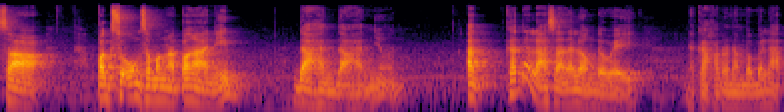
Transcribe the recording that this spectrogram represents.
sa pagsuong sa mga panganib, dahan-dahan yon. At kadalasan along the way, nagkakaroon ng babala.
